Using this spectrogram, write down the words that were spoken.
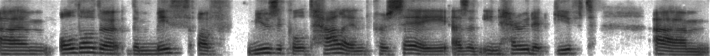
Um, although the, the myth of musical talent per se as an inherited gift um,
